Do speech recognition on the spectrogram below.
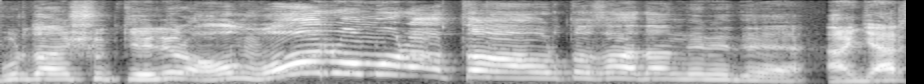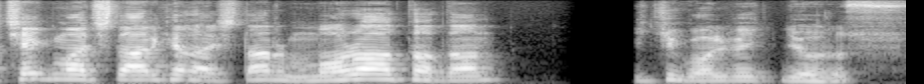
Buradan şut geliyor. Alvaro Morata orta sahadan denedi. Ya gerçek maçta arkadaşlar Morata'dan 2 gol bekliyoruz.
